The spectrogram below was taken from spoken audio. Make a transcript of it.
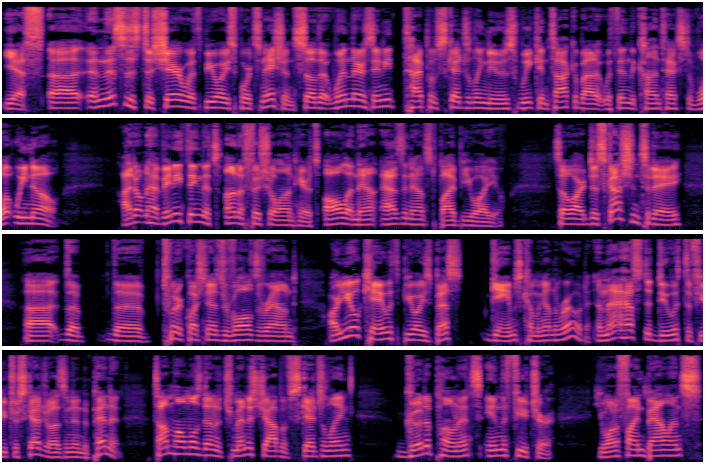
Yes, uh, and this is to share with BYU Sports Nation so that when there's any type of scheduling news, we can talk about it within the context of what we know. I don't have anything that's unofficial on here. It's all annou- as announced by BYU. So our discussion today, uh, the the Twitter question has revolved around: Are you okay with BYU's best games coming on the road? And that has to do with the future schedule as an independent. Tom Holmoe's done a tremendous job of scheduling good opponents in the future. You want to find balance.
